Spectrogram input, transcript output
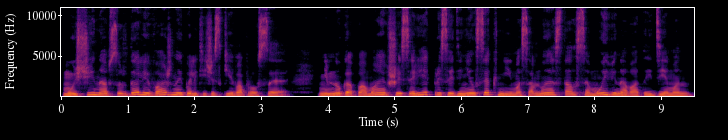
Мужчины обсуждали важные политические вопросы. Немного помаявшись, Рек присоединился к ним, а со мной остался мой виноватый демон.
